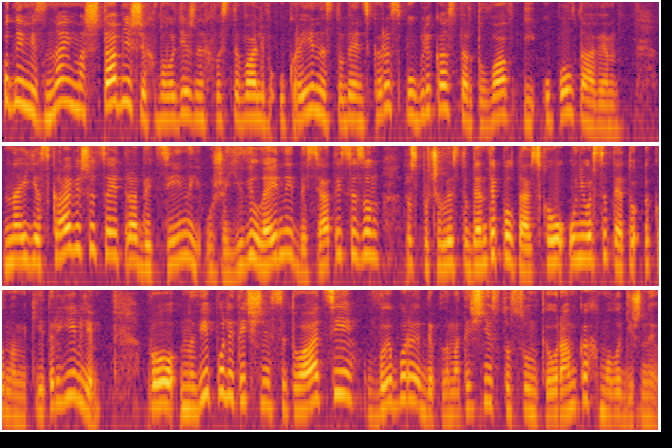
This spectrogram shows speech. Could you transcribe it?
Одним із наймасштабніших молодіжних фестивалів України Студентська Республіка стартував і у Полтаві. Найяскравіше цей традиційний, уже ювілейний 10-й сезон розпочали студенти Полтавського університету економіки і торгівлі. Про нові політичні ситуації, вибори, дипломатичні стосунки у рамках молодіжної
